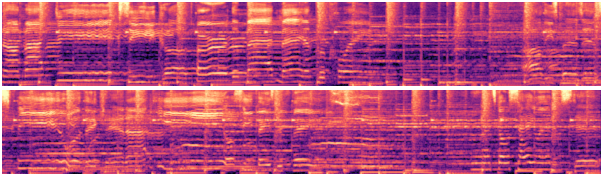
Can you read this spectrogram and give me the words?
Sitting on my Dixie cup, heard the madman proclaim. All these peasants feel what they cannot heal, see face to face. Let's go sailing instead.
